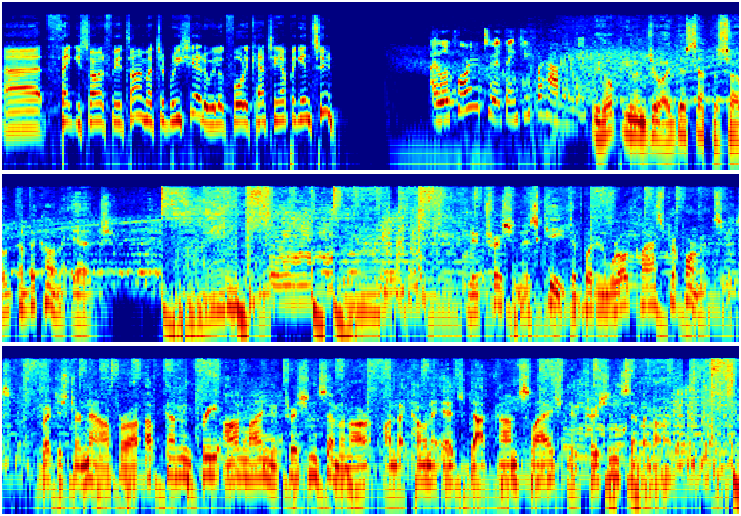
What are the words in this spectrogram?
Uh, thank you so much for your time. Much appreciated. We look forward to catching up again soon. I look forward to it. Thank you for having me. We hope you enjoyed this episode of the Kona Edge. Nutrition is key to put in world-class performances. Register now for our upcoming free online nutrition seminar on the konaedge.com slash nutrition seminar.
